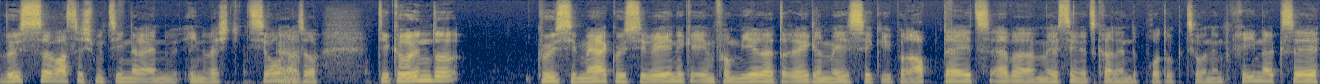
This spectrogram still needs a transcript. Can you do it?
wissen was ist mit seiner Investition. Ja. Also die Gründer gewisse mehr, gewisse weniger informieren regelmäßig über Updates. Eben, wir sind jetzt gerade in der Produktion in China gesehen.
